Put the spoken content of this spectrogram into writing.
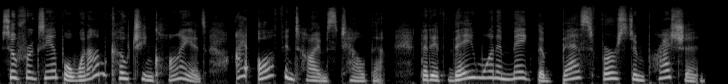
So, for example, when I'm coaching clients, I oftentimes tell them that if they want to make the best first impression,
